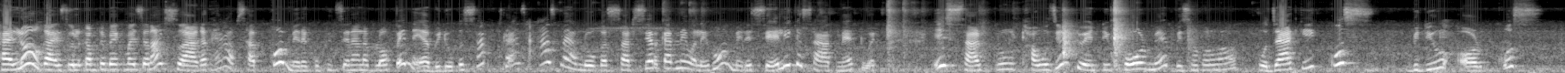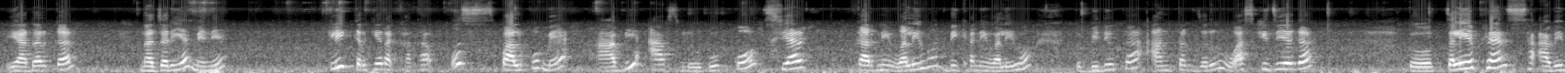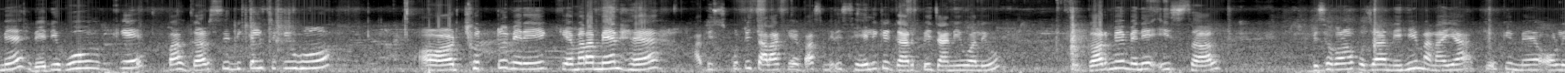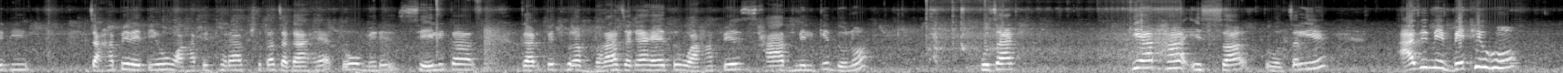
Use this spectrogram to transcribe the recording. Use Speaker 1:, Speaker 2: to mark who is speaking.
Speaker 1: Hello guys welcome to back my channel स्वागत है आप सबको मेरे कुकिंग चैनल ब्लॉग पे। नया वीडियो के साथ फ्रेंड्स, आज मैं आप लोगों का साथ शेयर करने वाली हूँ। मेरे सहेली के साथ में इस साल टू थाउज़ेंड ट्वेंटी फोर में विश्वकर्मा पूजा की कुछ वीडियो और कुछ यादर कर नज़रिया मैंने क्लिक करके रखा था। उस पल को मैं अभी आप लोगों को शेयर करने वाली हूँ, दिखाने वाली हूँ। तो वीडियो का अंत तक ज़रूर वॉच कीजिएगा। तो चलिए फ्रेंड्स अभी मैं रेडी हो के बस घर से निकल चुकी हूँ। और छोटू मेरे कैमरा मैन है। अब स्कूटी चला के बस मेरी सहेली के घर पे जाने वाली हूँ। तो घर में मैंने इस साल विश्वकर्मा पूजा नहीं मनाया, क्योंकि मैं ऑलरेडी जहाँ पे रहती हूँ, वहाँ पे थोड़ा छोटा जगह है। तो मेरे सहेली का घर पे थोड़ा बड़ा जगह है तो वहाँ पे साथ मिल के दोनों पूजा किया था इस साल? तो चलिए, अभी मैं बैठी हूँ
